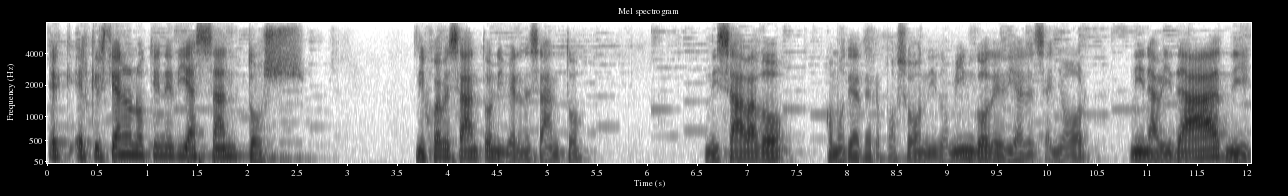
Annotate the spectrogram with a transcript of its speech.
El, cristiano no tiene días santos. Ni jueves santo, ni viernes santo, ni sábado como día de reposo, ni domingo de día del Señor, ni Navidad, ni...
